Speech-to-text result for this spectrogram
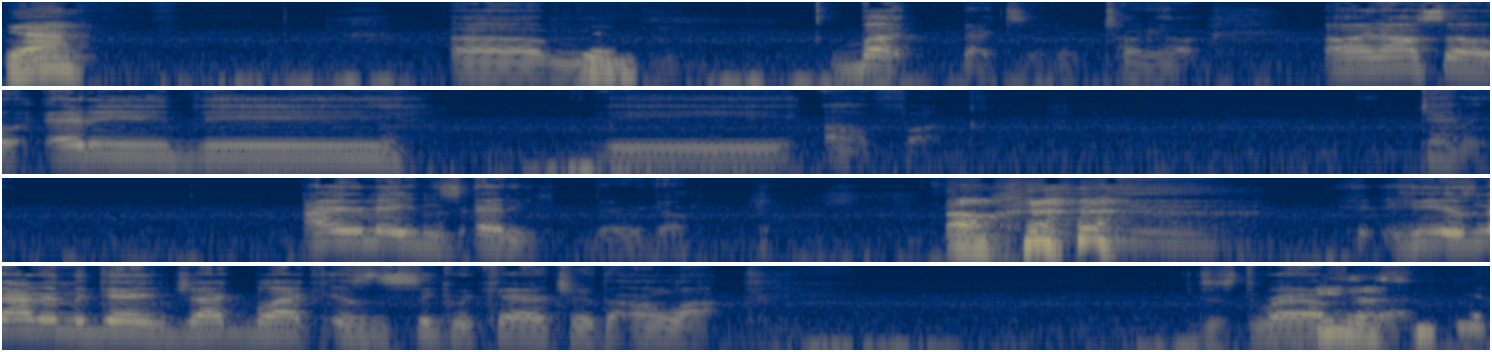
Yeah. Um, Yeah. But back to Tony Hawk. Oh, and also Eddie the the oh fuck, damn it, Iron Maiden's Eddie. There we go. Oh. He is not in the game. Jack Black is the secret character to unlock. Just right off He's the a bat. secret?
